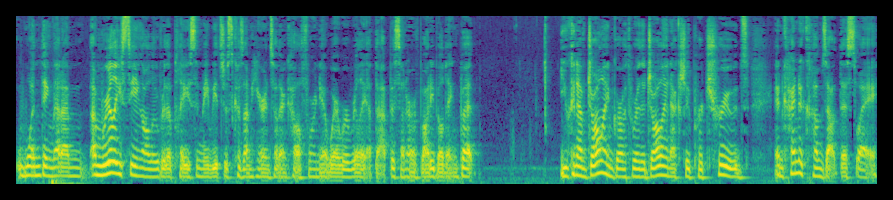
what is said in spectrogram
one thing that I'm I'm really seeing all over the place, and maybe it's just because I'm here in Southern California where we're really at the epicenter of bodybuilding, but you can have jawline growth where the jawline actually protrudes and kind of comes out this way.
